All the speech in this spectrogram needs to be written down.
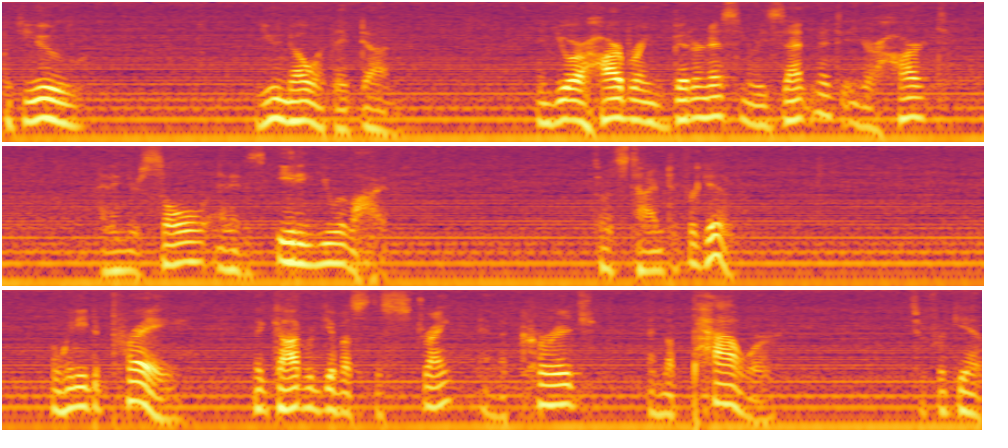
But you, you know what they've done. And you are harboring bitterness and resentment in your heart and in your soul, and it is eating you alive. So it's time to forgive. And we need to pray that God would give us the strength and the courage and the power to forgive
